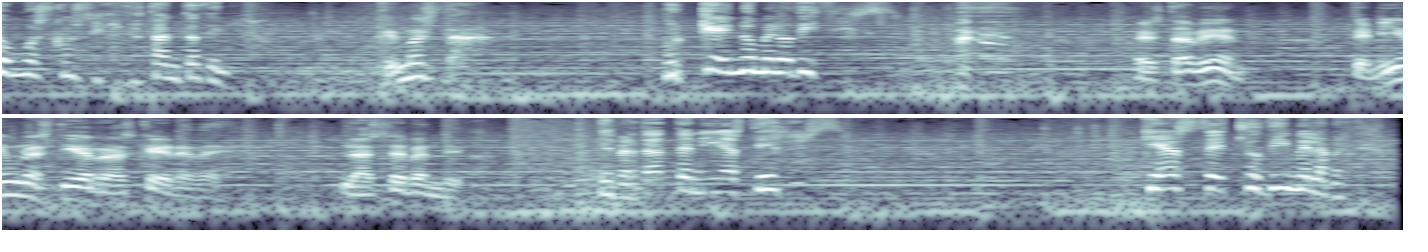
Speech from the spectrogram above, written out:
¿Cómo has conseguido tanto dinero? ¿Qué más da? ¿Por qué no me lo dices? Está bien. Tenía unas tierras que heredé. Las he vendido. ¿De verdad tenías tierras? ¿Qué has hecho? Dime la verdad.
